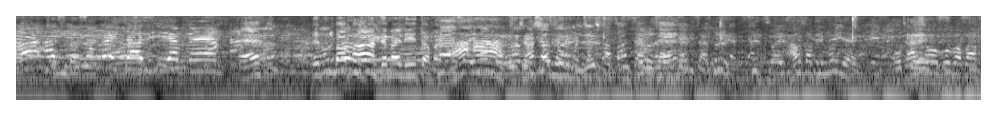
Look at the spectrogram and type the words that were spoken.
Det är från bara han, det är mig lite men. Ja, ja.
